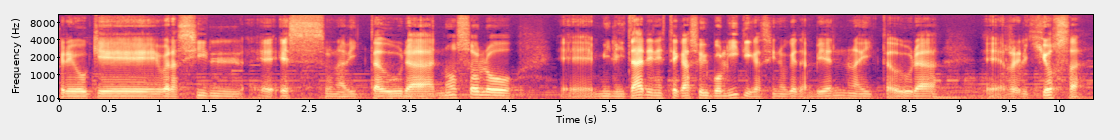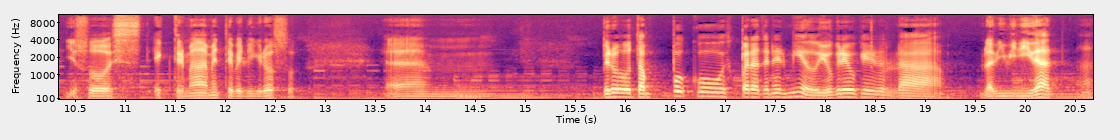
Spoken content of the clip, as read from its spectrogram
Eh, creo que Brasil es una dictadura no solo militar en este caso y política, sino que también una dictadura religiosa y eso es extremadamente peligroso. Em, pero tampoco es para tener miedo. Yo creo que la, divinidad ¿ah?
